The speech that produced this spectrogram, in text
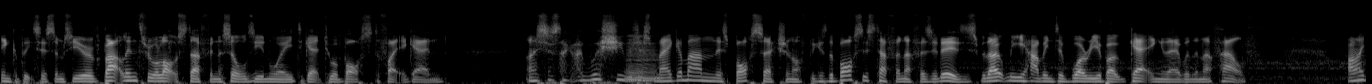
incomplete system. So you're battling through a lot of stuff in a Soulsian way to get to a boss to fight again. And it's just like I wish you would just Mm. Mega Man this boss section off because the boss is tough enough as it is without me having to worry about getting there with enough health. And I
